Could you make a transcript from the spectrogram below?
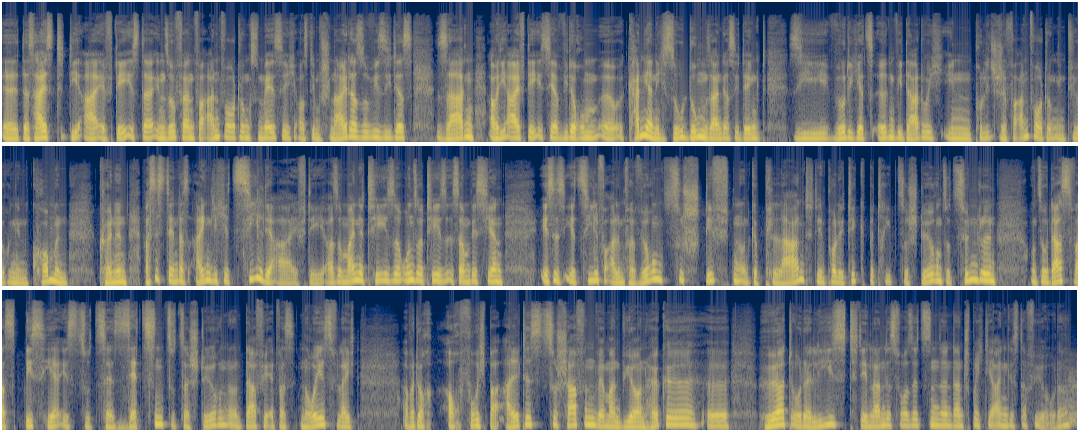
Äh, das heißt, die AfD ist da insofern verantwortungsmäßig aus dem Schneider, so wie Sie das sagen. Aber die AfD ist ja wiederum, äh, kann ja nicht so dumm sein, dass sie denkt, sie würde jetzt irgendwie dadurch in politische Verantwortung in Thüringen kommen können. Was ist denn das eigentliche Ziel der AfD? Also meine These, unsere These ist ein bisschen, ist es ihr Ziel, vor allem Verwirrung zu stiften und geplant den Politikbetrieb zu stören, zu zündeln und so das, was bisher ist, zu zersetzen, zu zerstören und dafür etwas Neues, vielleicht aber doch auch furchtbar Altes zu schaffen. Wenn man Björn Höcke äh, hört oder liest, den Landesvorsitzenden, dann spricht ja einiges dafür, oder? Mhm.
